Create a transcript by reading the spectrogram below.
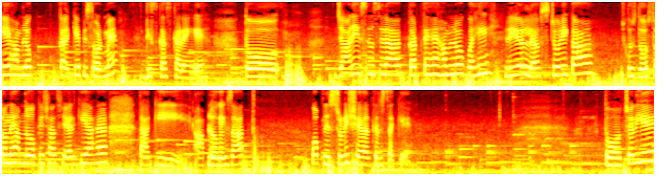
ये हम लोग कल के एपिसोड में डिस्कस करेंगे। तो जारी सिलसिला करते हैं हम लोग, वही रियल लव स्टोरी का कुछ दोस्तों ने हम लोगों के साथ शेयर किया है, ताकि आप लोगों के साथ वो अपनी स्टोरी शेयर कर सके। तो चलिए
